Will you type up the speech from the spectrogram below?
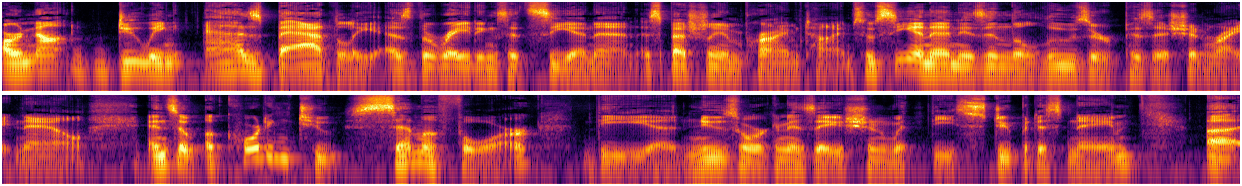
are not doing as badly as the ratings at CNN, especially in prime time. So CNN is in the loser position right now. And so, according to Semafor, the uh, news organization with the stupidest name, uh,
